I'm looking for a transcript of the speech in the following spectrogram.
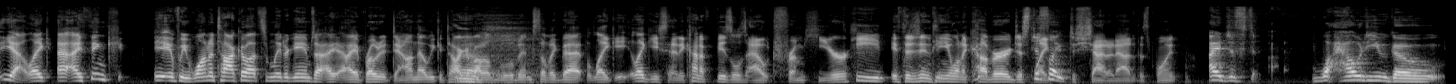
yeah, like I I think if we want to talk about some later games, I, I wrote it down that we could talk Yeah. about a little bit and stuff like that. But like, like you said, it kind of fizzles out from here. He- if there's anything you want to cover, just, Just like, like- just shout it out at this point. I just, what? How do you go?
